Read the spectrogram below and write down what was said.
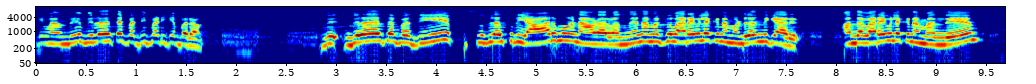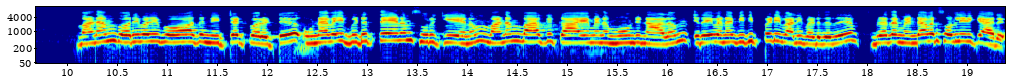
இன்னைக்கு வந்து விரதத்தை பத்தி படிக்க போறோம். விரதத்தை பத்தி சுல்லஸ்ரீ ஆறுமுக நாவலர் வந்து நமக்கு வரைவிலக்கணம் ஒன்று தந்திக்காரு அந்த வரைவிலக்கணம் வந்து மனம் பொறிவழி போகாது நிட்டட் பொருட்டு உணவை விடுத்தேனும் சுருக்கியேனும் மனம் வாக்கு காயம் என மூன்று நாளும் இறைவனை விதிப்படி வழிபடுவது விரதம் என்று அவர் சொல்லியிருக்காரு.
